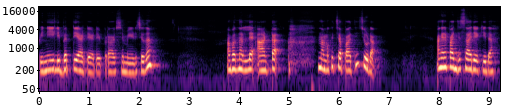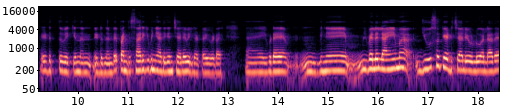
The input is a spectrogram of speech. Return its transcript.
പിന്നെ ഈ ലിബർട്ടി ആട്ടയാട്ടോ ഇപ്രാവശ്യം മേടിച്ചത്. അപ്പോൾ നല്ല ആട്ട. നമുക്ക് ചപ്പാത്തി ചൂടാം. അങ്ങനെ പഞ്ചസാരയൊക്കെ ഇതാ എടുത്ത് വെക്കുന്ന ഇടുന്നുണ്ട്. പഞ്ചസാരയ്ക്ക് പിന്നെ അധികം ചിലവില്ല കേട്ടോ ഇവിടെ ഇവിടെ പിന്നെ വല്ല ലൈമ് ജ്യൂസൊക്കെ അടിച്ചാലേ ഉള്ളൂ. അല്ലാതെ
